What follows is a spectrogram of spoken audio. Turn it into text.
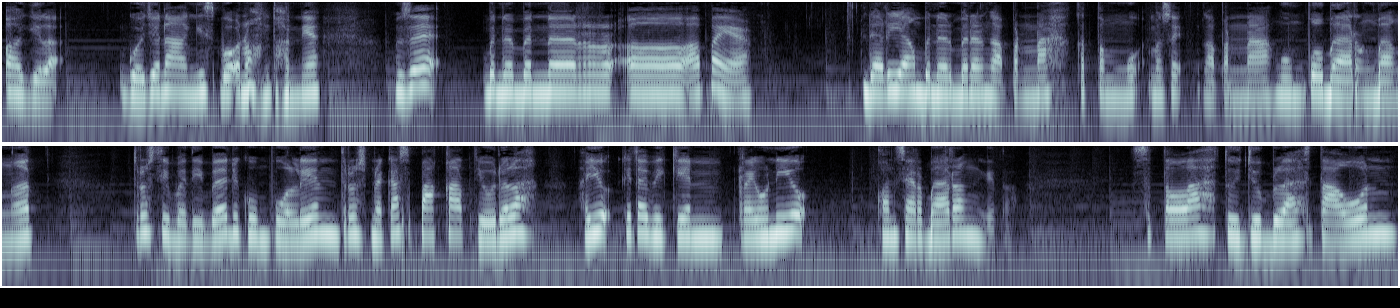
Oh gila, gue aja nangis bawa nontonnya. Maksudnya bener-bener uh, apa ya? Dari yang bener-bener nggak pernah ketemu, maksudnya nggak pernah ngumpul bareng banget. Terus tiba-tiba dikumpulin, terus mereka sepakat ya udahlah ayo kita bikin reuni yuk konser bareng gitu. Setelah 17 tahun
